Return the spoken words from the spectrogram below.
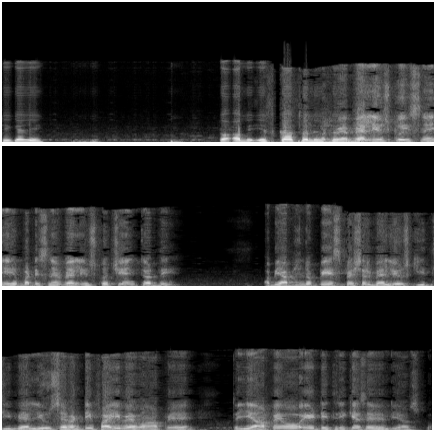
ठीक है जी? तो अब इसका सोल्यूशन वैल्यूज़ को इसने बट इसने वैल्यूज़ को चेंज कर दी। अभी आपने जो पे स्पेशल वैल्यूज़ की थी वैल्यू 75 है वहाँ पे तो यहाँ पे वो 83 कैसे ले लिया उसको?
